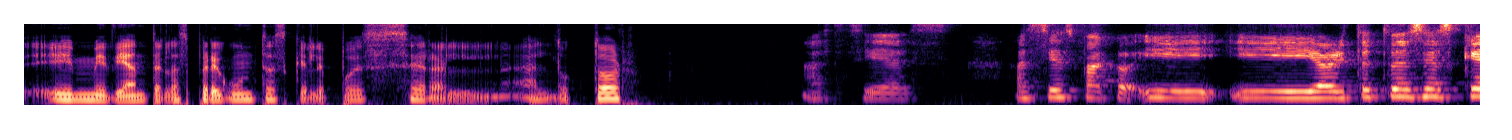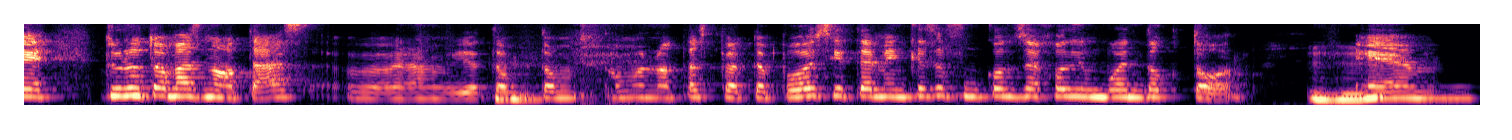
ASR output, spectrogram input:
eh, mediante las preguntas que le puedes hacer al, doctor. Así es. Así es, Paco. Y, y, ahorita tú decías que tú no tomas notas. Bueno, yo tomo notas, pero te puedo decir también que ese fue un consejo de un buen doctor. Em,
